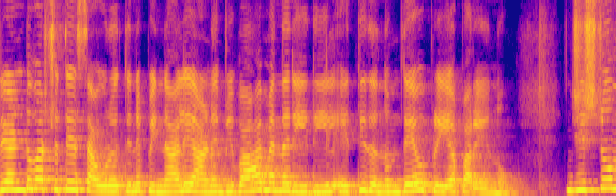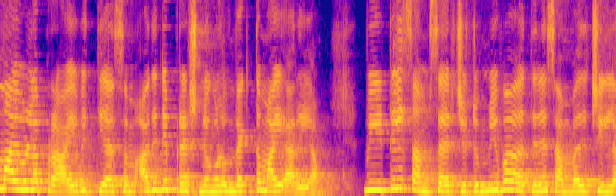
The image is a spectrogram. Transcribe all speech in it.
രണ്ടു വർഷത്തെ സൗഹൃദത്തിന് പിന്നാലെയാണ് വിവാഹമെന്ന രീതിയിൽ എത്തിയതെന്നും ദേവപ്രിയ പറയുന്നു. ജിഷ്ണുവുമായുള്ള പ്രായവ്യത്യാസം അതിന്റെ പ്രശ്നങ്ങളും വ്യക്തമായി അറിയാം. വീട്ടിൽ സംസാരിച്ചിട്ടും വിവാഹത്തിന് സമ്മതിച്ചില്ല.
